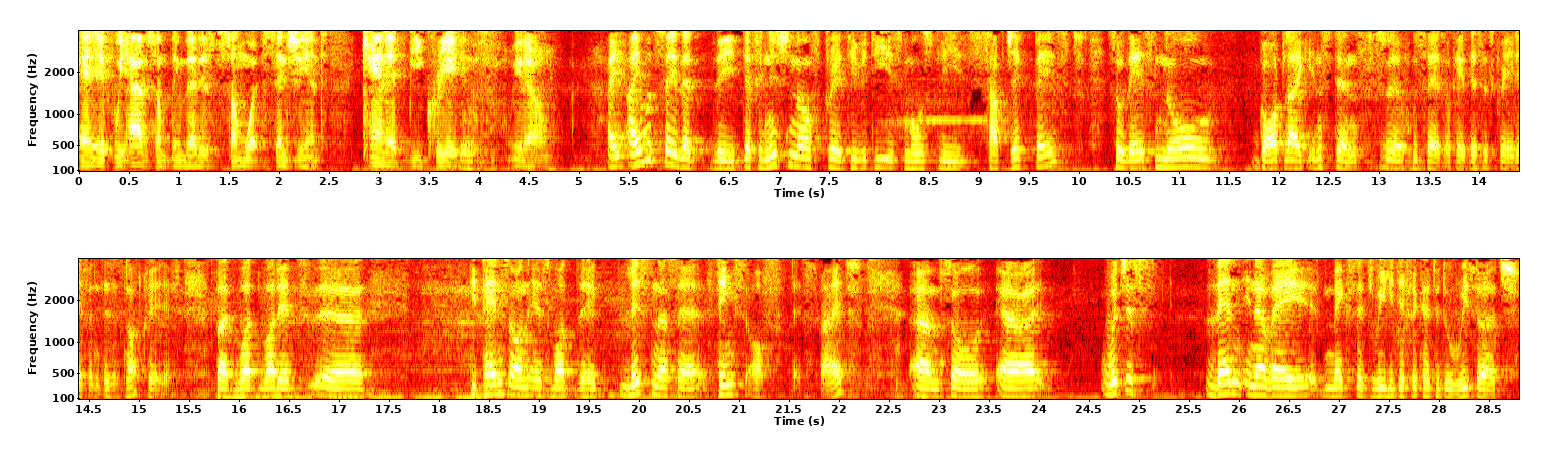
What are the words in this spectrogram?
And if we have something that is somewhat sentient, can it be creative? You know? I, I would say that the definition of creativity is mostly subject based. So there's no godlike instance uh, who says, okay, this is creative and this is not creative. But what, what it uh, depends on is what the listener uh, thinks of this, right? Um, so, uh, which is then in a way makes it really difficult to do research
